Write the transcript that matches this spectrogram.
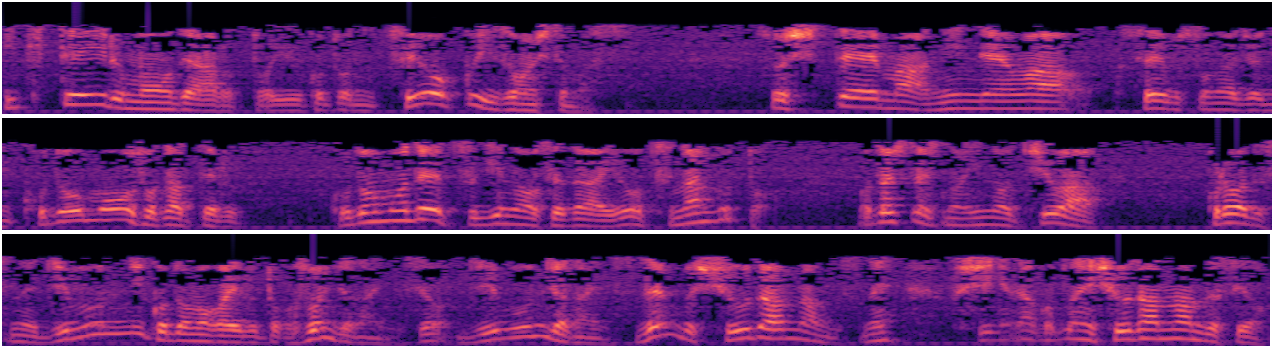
生きているものであるということに強く依存しています。そして、まあ、人間は生物と同じように子供を育てる。子供で次の世代をつなぐと。私たちの命は、これはですね、自分に子供がいるとかそういうんじゃないんですよ。自分じゃないんです。全部集団なんですね。不思議なことに集団なんですよ。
